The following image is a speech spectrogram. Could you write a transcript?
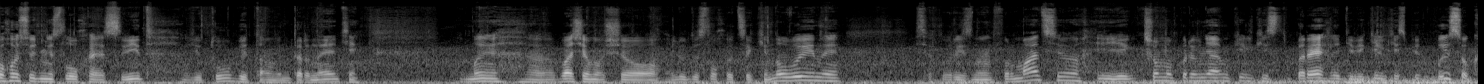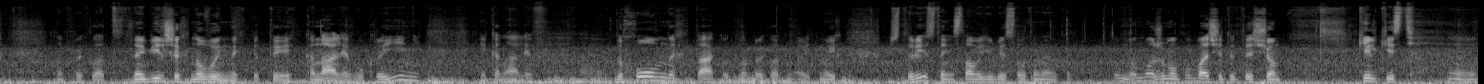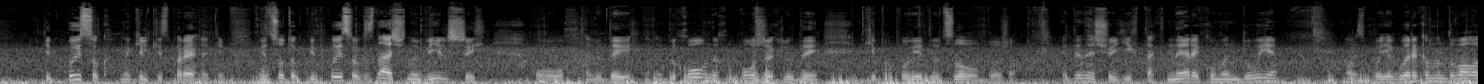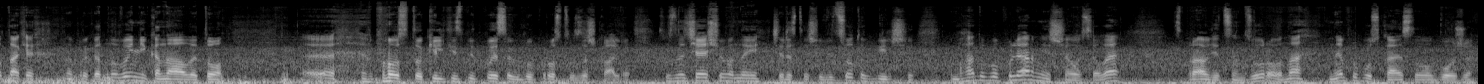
кого сьогодні слухає світ в Ютубі, там в інтернеті. Ми е, бачимо, що люди слухають всякі новини, всяку різну інформацію. І якщо ми порівняємо кількість переглядів і кількість підписок, наприклад, найбільших новинних п'яти каналів в Україні і каналів е, духовних, так, от, наприклад, навіть моїх чотирів Станіслава Юлії Салтаненко, то ми можемо побачити те, що кількість е, підписок на кількість переглядів, відсоток підписок значно більший у людей духовних, у Божих людей, які проповідують Слово Боже. Єдине, що їх так не рекомендує. Ось, бо якби рекомендувало так, як, наприклад, новинні канали, то е, просто кількість підписок би просто зашкалювала. Це означає, що вони через те, що відсоток більший, набагато популярніше, ось, але справді цензура вона не пропускає Слово Боже.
